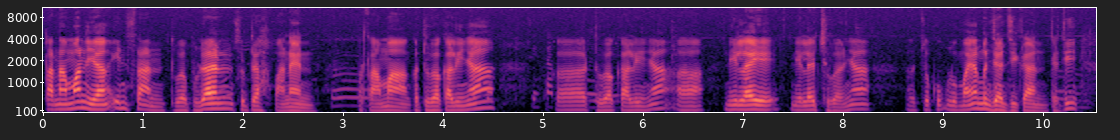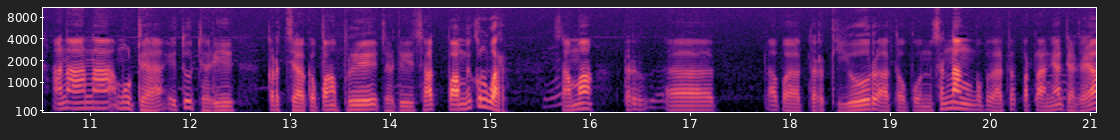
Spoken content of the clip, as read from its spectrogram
tanaman yang instan, dua bulan sudah panen. Pertama, kedua kalinya, kedua kalinya eh, nilai nilai jualnya cukup lumayan menjanjikan. Jadi anak-anak muda itu dari kerja ke pabrik, jadi satpam itu keluar sama ter eh, apa tergiur ataupun senang kepada pertanian dan saya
